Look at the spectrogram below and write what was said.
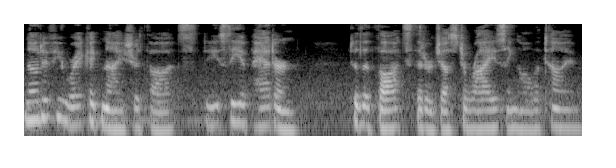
Note if you recognize your thoughts. Do you see a pattern to the thoughts that are just arising all the time?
